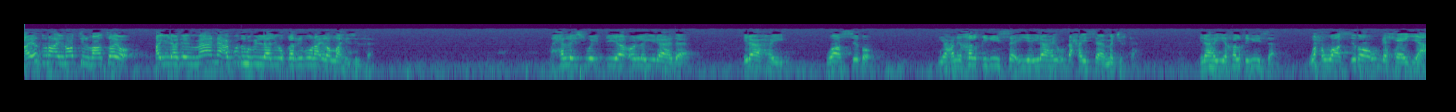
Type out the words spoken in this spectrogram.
Aayadduna aynoo tilmaantayoo ay yidhahdeen maa nacbuduhum ilaa liyuqaribuuna ila allahi zulfa. Waxaa la isweydiiyaa oo la yidhaahdaa ilaahay waa sido yacni khalqigiisa iyo ilaahay u dhaxaysaa ma jirtaa ilaahay iyo khalqigiisa wax waasidoo u dhaxeeyaa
